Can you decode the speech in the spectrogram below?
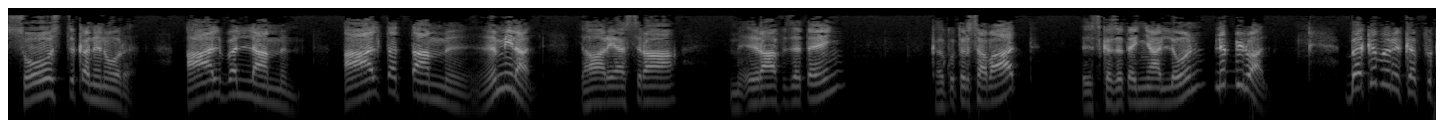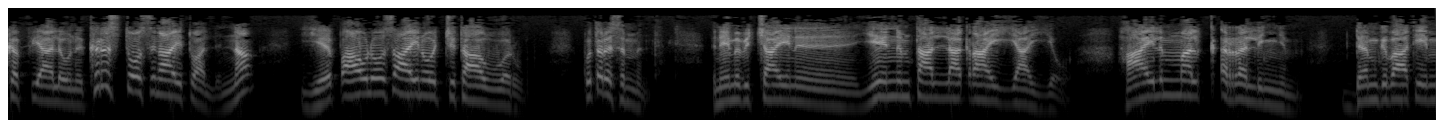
ሦስት ቀን ኖረ። አልበላምም አልጠጣምም ይላል የሐዋርያ ሥራ ምዕራፍ ዘጠኝ ከቁጥር ሰባት እስከ ዘጠኝ ያለውን ልብ ይሏል። በክብር ከፍ ከፍ ያለውን ክርስቶስን አይቶአልና የጳውሎስ ዐይኖች ታወሩ ቁጥር ስምንት። እኔም ብቻዬን ይህንም ታላቅ ራእይ ያየው ኀይልም አልቀረልኝም። ደም ግባቴም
